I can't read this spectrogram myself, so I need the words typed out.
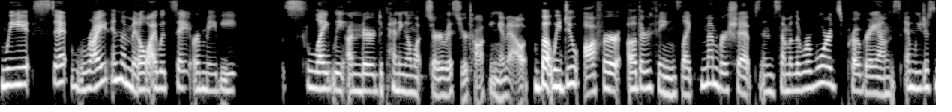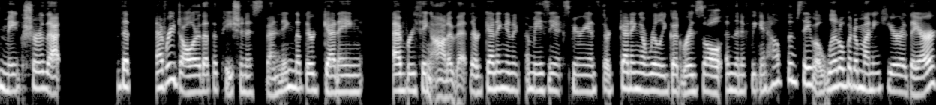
We sit right in the middle, I would say, or maybe slightly under, depending on what service you're talking about. But we do offer other things like memberships and some of the rewards programs. And we just make sure that that every dollar that the patient is spending, that they're getting everything out of it. They're getting an amazing experience. They're getting a really good result. And then if we can help them save a little bit of money here or there,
